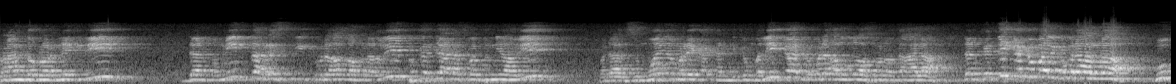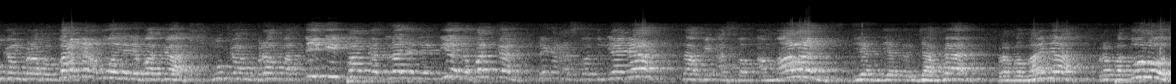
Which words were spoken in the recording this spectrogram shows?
merantau ke luar negeri dan meminta rezeki kepada Allah melalui pekerjaan asbab duniawi padahal semuanya mereka akan dikembalikan kepada Allah SWT dan ketika kembali kepada Allah bukan berapa banyak uang yang dapatkan bukan berapa tinggi pangkat derajat yang dia dapatkan dengan asbab dunianya tapi asbab amalan yang dia kerjakan. Berapa banyak berapa tulus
